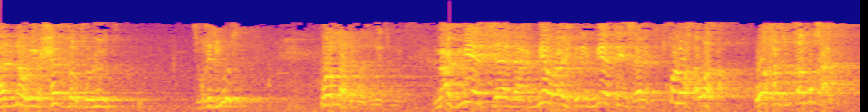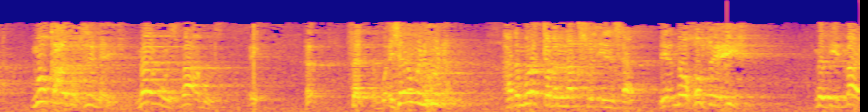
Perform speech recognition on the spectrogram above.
أنه يحب الخلود. تبغي تموت؟ والله ما تبغي تموت. معك 100 سنة 120 200 سنة تقول وخا وخا وخا تبقى مقعد. مقعد وخلينا نعيش ما أموت ما أموت. إيه. فشنو من هنا؟ هذا مركب النقص في الإنسان لأنه خصه يعيش. ما ما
